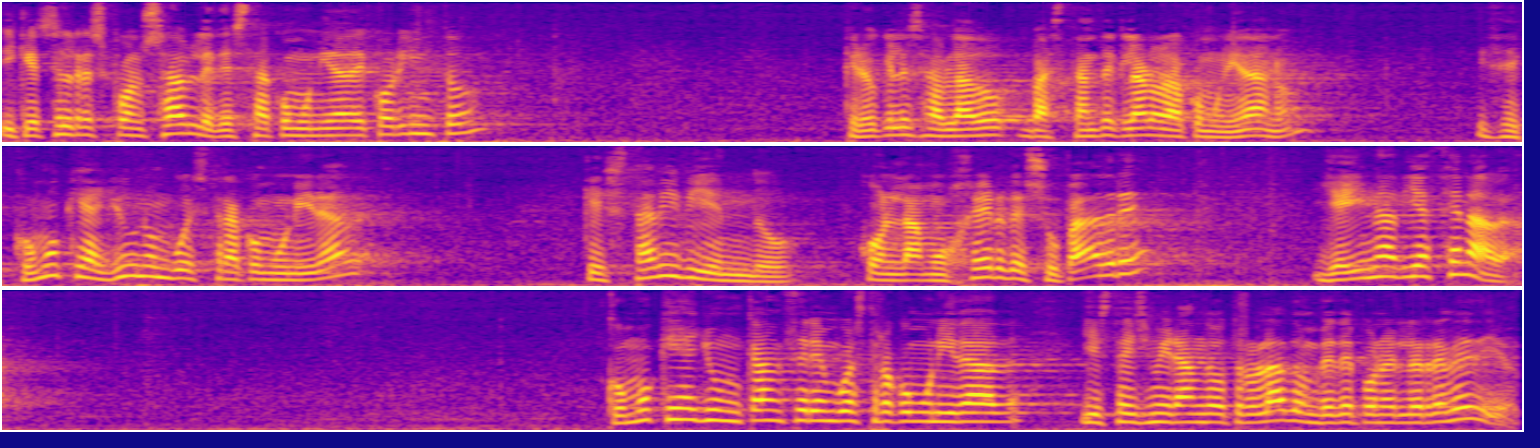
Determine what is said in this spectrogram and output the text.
y que es el responsable de esta comunidad de Corinto, creo que les ha hablado bastante claro a la comunidad, ¿no? Dice, ¿cómo que hay uno en vuestra comunidad que está viviendo con la mujer de su padre y ahí nadie hace nada? ¿Cómo que hay un cáncer en vuestra comunidad y estáis mirando a otro lado en vez de ponerle remedio?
